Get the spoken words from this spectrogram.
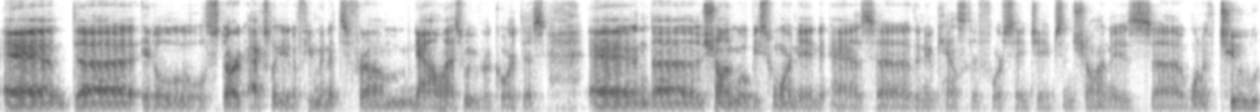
and uh, it'll start actually in a few minutes from now as we record this, and uh, Shawn will be sworn in as uh, the new counselor for St. James, and Shawn is uh, one of two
